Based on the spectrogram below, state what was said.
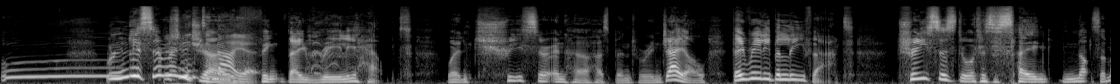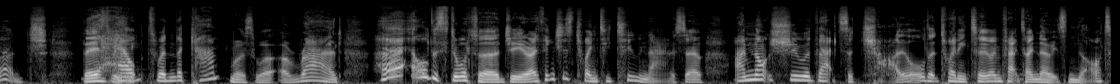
Melissa But she and Joe think they really helped when Teresa and her husband were in jail. They really believe that. Teresa's daughters are saying not so much. They helped when the cameras were around. Her eldest daughter, Gia, I think she's 22 now, so I'm not sure that's a child at 22. In fact, I know it's not.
